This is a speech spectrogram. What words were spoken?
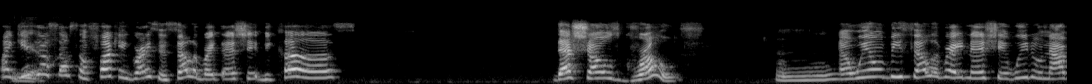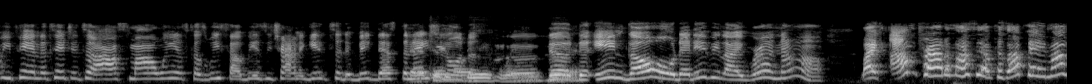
Like, give Yeah. yourself some fucking grace and celebrate that shit because that shows growth. Mhm. And we don't be celebrating that shit. We do not be paying attention to our small wins because we so busy trying to get to the big destination or the the Yeah. the end goal that it be like, bro, nah. Like I'm proud of myself because I paid my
